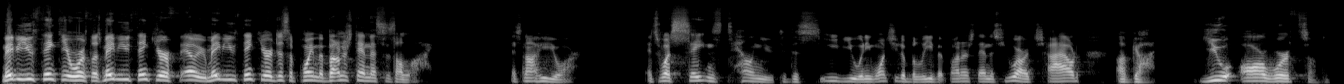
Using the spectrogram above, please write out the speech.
Maybe you think you're worthless. Maybe you think you're a failure. Maybe you think you're a disappointment, but understand this is a lie. It's not who you are. It's what Satan's telling you to deceive you, and he wants you to believe it. But understand this you are a child of God. You are worth something.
